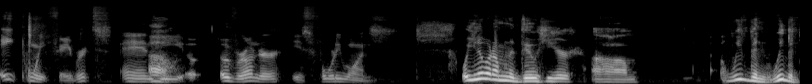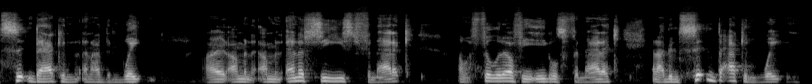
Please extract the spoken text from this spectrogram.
eight point favorites, and Oh. the over under is forty one. Well, you know what I'm going to do here. Um, we've been we've been sitting back and, and I've been waiting. All right, I'm an I'm an NFC East fanatic. I'm a Philadelphia Eagles fanatic, and I've been sitting back and waiting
